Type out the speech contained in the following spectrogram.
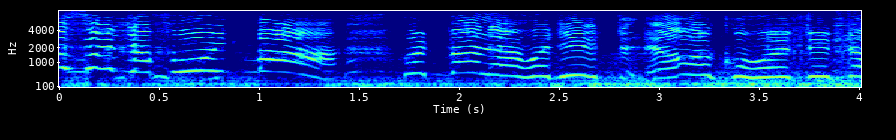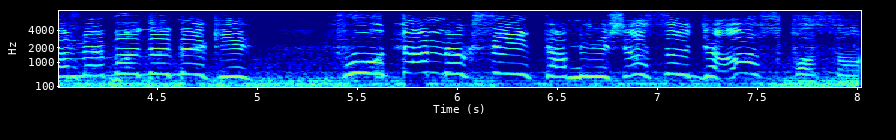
Azt mondja, fújt már, hogy bele, hogy itt alkoholt ittam, mert mondod neki, fújtam, meg szítam is, azt mondja, az fasza.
